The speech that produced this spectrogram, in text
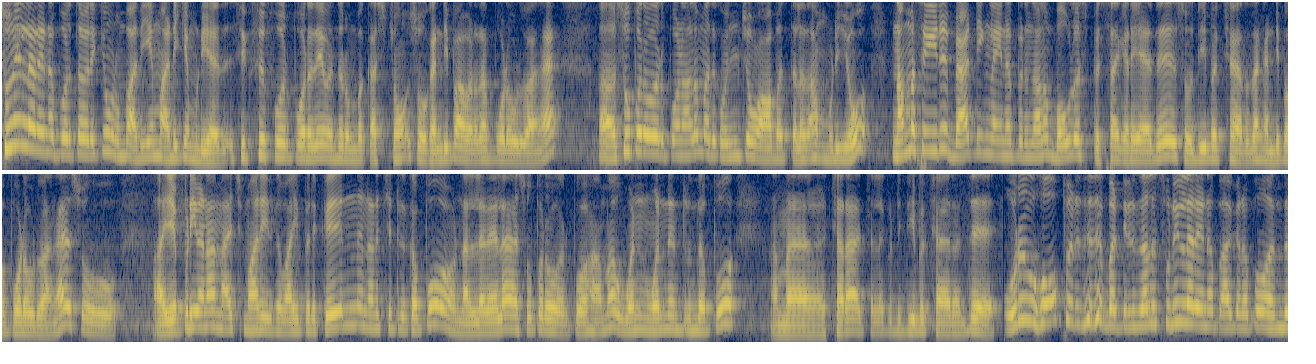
சுனில் நரேனை பொறுத்த வரைக்கும் ரொம்ப அதிகமாக அடிக்க முடியாது. சிக்ஸு ஃபோர் போகிறதே வந்து ரொம்ப கஷ்டம். ஸோ கண்டிப்பாக அவர் தான் போட விடுவாங்க. சூப்பர் ஓவர் போனாலும் அது கொஞ்சம் ஆபத்தில் தான் முடியும். நம்ம சைடு பேட்டிங் லைனப் இருந்தாலும் பவுலர்ஸ் பெருசாக கிடையாது. ஸோ தீபக் சார் தான் கண்டிப்பாக போட விடுவாங்க. ஸோ எப்படி வேணால் மேட்ச் மாறி இருக்க வாய்ப்பு இருக்குதுன்னு நினச்சிட்டு இருக்கப்போ நல்ல வேளை சூப்பர் ஓவர் போகாமல் ஒன் ஒன்னு இருந்தப்போ நம்ம சரா செல்லக்குட்டி தீபக் சார் வந்து ஒரு ஹோப் இருந்தது பட் இருந்தாலும் சுனில் நரேனை பார்க்குறப்போ வந்து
